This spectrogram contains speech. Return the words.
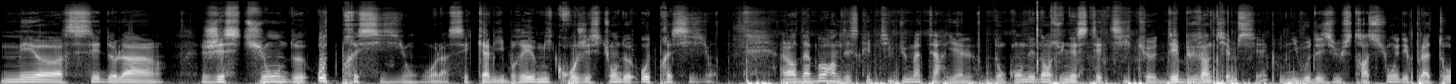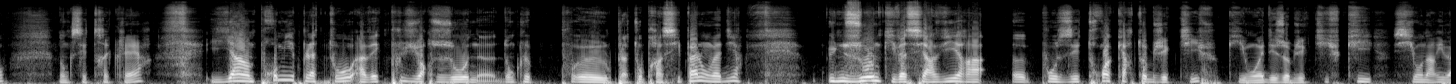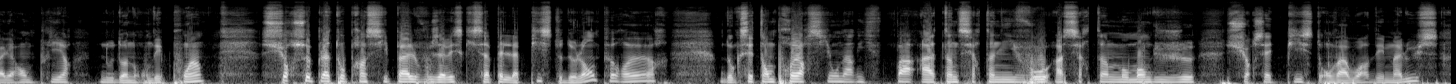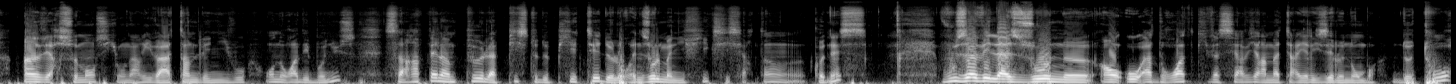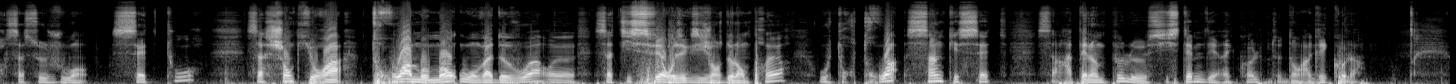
Mais euh, c'est de la gestion de haute précision. Voilà, c'est calibré, micro-gestion de haute précision. Alors d'abord un descriptif du matériel. Donc on est dans une esthétique début 20e siècle au niveau des illustrations et des plateaux. Donc c'est très clair. Il y a un premier plateau avec plusieurs zones. Donc le, euh, plateau principal on va dire. Une zone qui va servir à euh, poser trois cartes objectifs, qui vont être des objectifs qui, si on arrive à les remplir, nous donneront des points. Sur ce plateau principal, vous avez ce qui s'appelle la piste de l'empereur. Donc cet empereur, si on n'arrive pas à atteindre certains niveaux à certains moments du jeu sur cette piste, on va avoir des malus. Inversement, si on arrive à atteindre les niveaux, on aura des bonus. Ça rappelle un peu la piste de piété de Lorenzo le Magnifique, si certains euh, connaissent. Vous avez la zone euh, en haut à droite qui va servir à matérialiser le nombre de tours. Ça se joue en 7 tours, sachant qu'il y aura 3 moments où on va devoir euh, satisfaire aux exigences de l'empereur. Au tour 3, 5 et 7. Ça rappelle un peu le système des récoltes dans Agricola.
